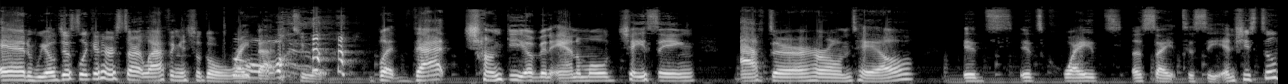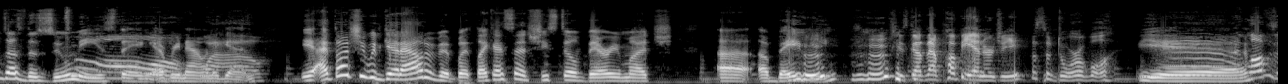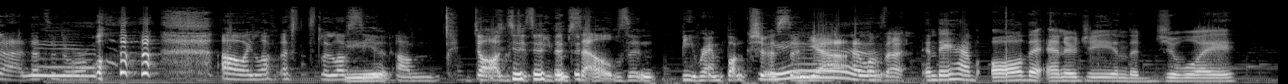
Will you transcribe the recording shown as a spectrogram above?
And we'll just look at her, start laughing, and she'll go right Aw. back to it but that chunky of an animal chasing after her own tail it's it's quite a sight to see and she still does the zoomies thing every now and again yeah i thought she would get out of it but like i said she's still very much uh, a baby hmm She's got that puppy energy. That's adorable. I yeah I love that. That's adorable. oh, I love I love Yeah. seeing um, dogs just be themselves and be rambunctious and yeah, I love that. and they have all the energy and the joy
